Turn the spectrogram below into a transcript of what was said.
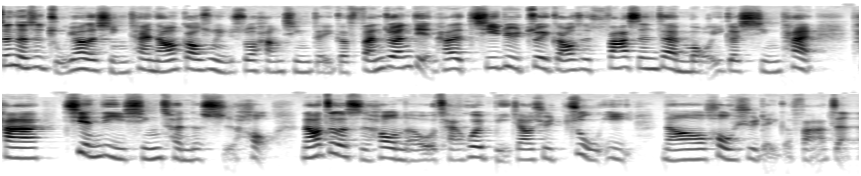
真的是主要的形态，然后告诉你说行情的一个反转点，它的几率最高是发生在某一个形态它建立形成的时候，然后这个时候呢，我才会比较去注意，然后后续的一个发展。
